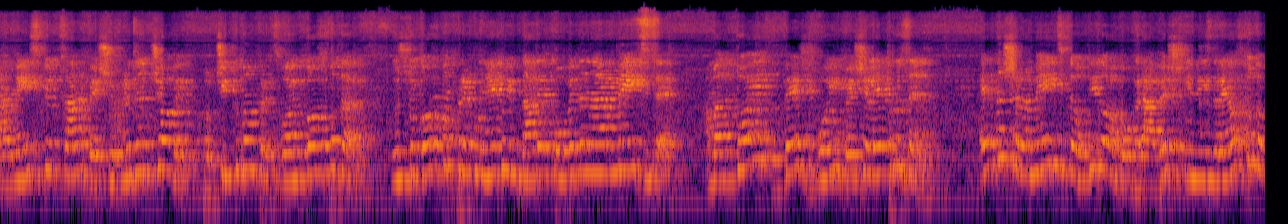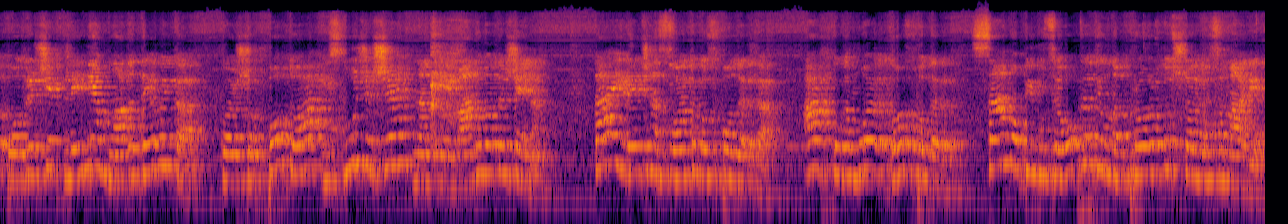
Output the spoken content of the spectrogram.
арамејскиот цар, беше угледен човек, почитуван пред својот господар, зашто Господ преку него им даде победа на арамејците. Ама тој веш бој беше лепрозен. Еднаш арамејците отидоа во грабеж и на израелското подрече пленија млада девојка, која што потоа и служеше на Неемановата жена. Таа и рече на својата господарка, Ах, кога мојот господар само би му се обратил на пророкот што е во Самарија,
